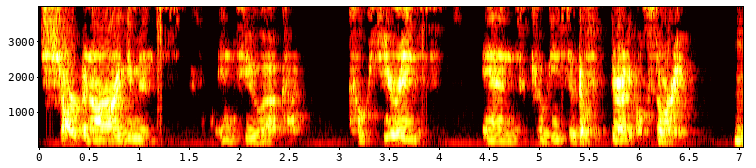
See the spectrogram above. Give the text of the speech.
sharpen our arguments into a kind of coherent and cohesive theoretical story. Hmm.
